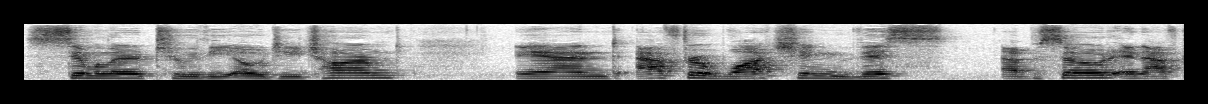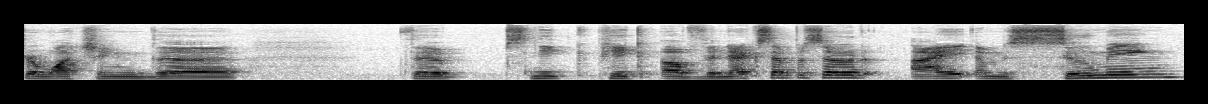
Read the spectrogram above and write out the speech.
similar to the OG Charmed. And after watching this episode and after watching the the sneak peek of the next episode, I am assuming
